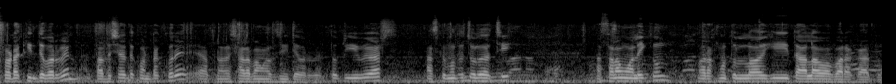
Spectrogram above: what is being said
প্রোডাক্ট কিনতে পারবেন, তাদের সাথে কন্ট্যাক্ট করে আপনারা সারা বাংলাদেশ নিতে পারবেন। তো প্রিয় ভিউয়ার্স আজকের মতো চলে যাচ্ছি। আসসালামু আলাইকুম রহমতুল্লাহি তালা ওবরাকাতু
